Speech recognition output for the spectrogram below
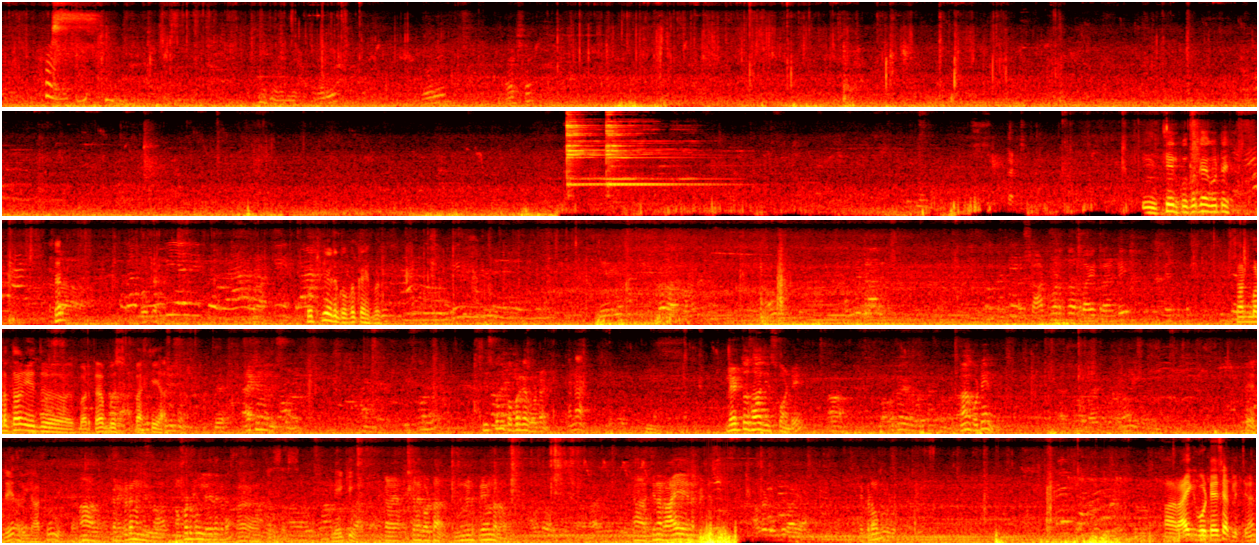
చేయండి కొబ్బరికాయ కొట్టే. సార్? కొట్టుకోండి కొబ్బరికాయ ఇప్పుడు. షార్ట్ పడతా ఇది పడతా బస్ బస్ యాక్షన్లో తీసుకోండి. తీసుకొని కొబ్బరికాయ కొట్టండి. ప్లేట్తో సహా తీసుకోండి. ఆ, కొట్టేయండి. లేదు అటు ఉంది. ఆ, అక్కడ ఎక్కడైనా మీరు కంఫర్టబుల్ లేదు అక్కడ? మేకింగ్ ఇక్కడ ఇక్కడ కొట్టాలి. ఎందుకంటే రావాలి ఆ, చిన్న రాయి అయినా పెట్టేసి. ఎక్కడ రాయికి కొట్టేసి అట్లా ఇచ్చిన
